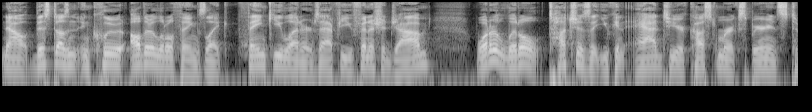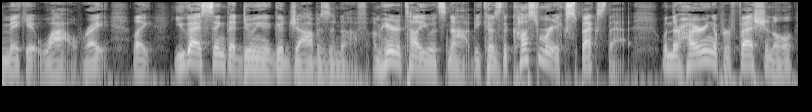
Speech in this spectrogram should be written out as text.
Now, this doesn't include other little things like thank you letters after you finish a job. What are little touches that you can add to your customer experience to make it wow, right? Like you guys think that doing a good job is enough. I'm here to tell you it's not because the customer expects that. When they're hiring a professional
